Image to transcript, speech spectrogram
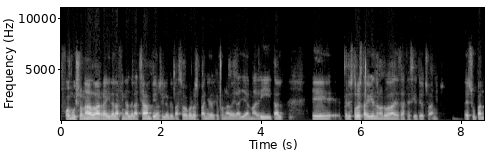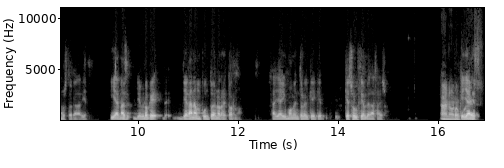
fue muy sonado a raíz de la final de la Champions y lo que pasó con los españoles que fueron a ver allí al Madrid y tal. Eh, pero esto lo está viviendo Noruega desde hace 7-8 años. Es su pan nuestro cada día. Y además yo creo que llegan a un punto de no retorno. O sea, ya hay un momento en el que, ¿qué solución le das a eso? Ah, no, Porque ya, es,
